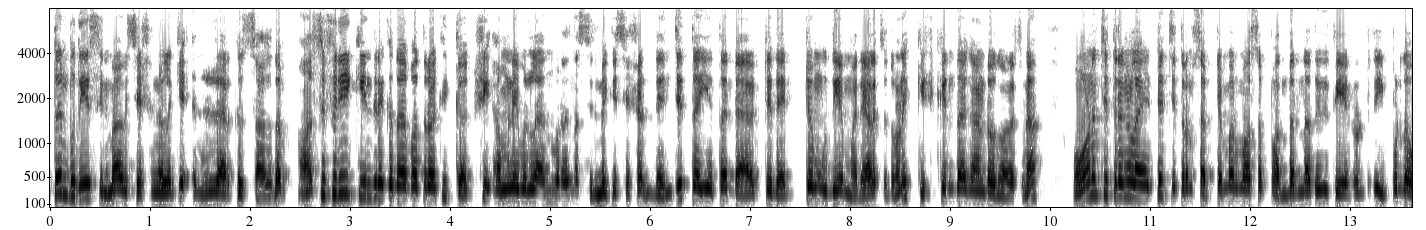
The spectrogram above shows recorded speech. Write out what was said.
പുത്തൻ പുതിയ സിനിമാ വിശേഷങ്ങളിലേക്ക് എല്ലാവർക്കും സ്വാഗതം. ആസിഫിരി കേന്ദ്ര കഥാപാത്രമാക്കി കക്ഷി അമ്മണിപിള്ള എന്ന് പറയുന്ന സിനിമയ്ക്ക് ശേഷം രഞ്ജിത്ത് അയ്യത്ത ഡയറക്ട് ചെയ്ത ഏറ്റവും പുതിയ മലയാള ചിത്രമാണ് കിഷ്കിന്ത കാണ്ടോ എന്ന് പറയുന്ന ഓണച്ചിത്രങ്ങളായിട്ട് ചിത്രം സെപ്റ്റംബർ മാസം പന്ത്രണ്ടാം തീയതി തിയേറ്ററിൽ ഇപ്പോഴത്തെ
